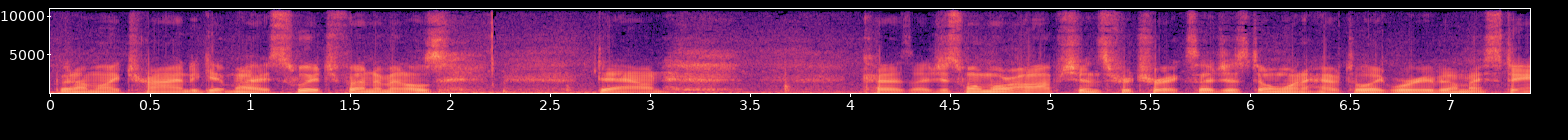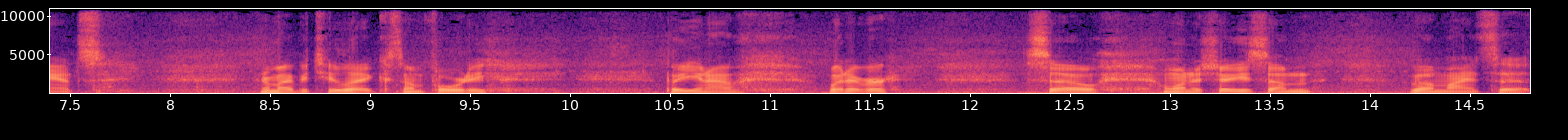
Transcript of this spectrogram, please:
But I'm like trying to get my switch fundamentals down because I just want more options for tricks. I just don't want to have to like worry about my stance. It might be too late because I'm 40, but you know, whatever. So I want to show you some about mindset,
